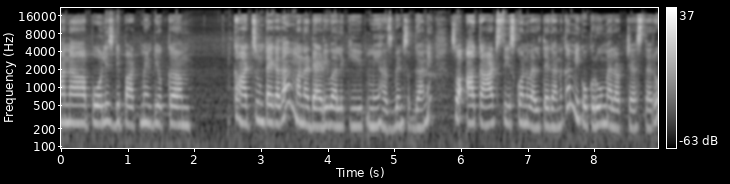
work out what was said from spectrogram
మన పోలీస్ డిపార్ట్మెంట్ యొక్క కార్డ్స్ ఉంటాయి కదా మన డాడీ వాళ్ళకి మీ హస్బెండ్స్కి కానీ సో ఆ కార్డ్స్ తీసుకొని వెళ్తే కనుక మీకు ఒక రూమ్ అలాట్ చేస్తారు.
